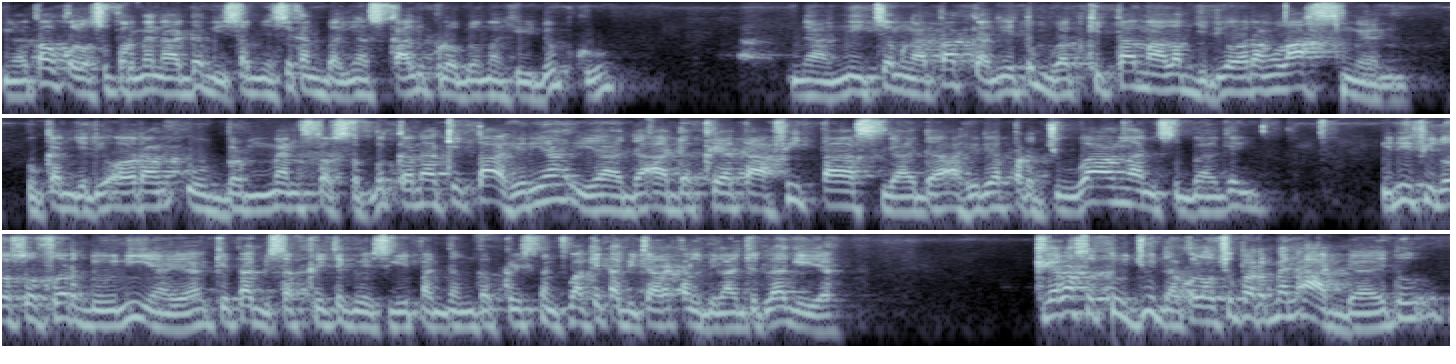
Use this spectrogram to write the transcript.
nggak tahu kalau Superman ada bisa menyelesaikan banyak sekali problema hidupku. Nah Nietzsche mengatakan itu buat kita malam jadi orang last man bukan jadi orang Uberman tersebut karena kita akhirnya ya ada ada kreativitas, nggak ada akhirnya perjuangan sebagainya. ini filosofer dunia ya, kita bisa kritik dari segi pandang ke Kristen. Cuma kita bicarakan lebih lanjut lagi ya. Kira setuju dah kalau Superman ada itu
